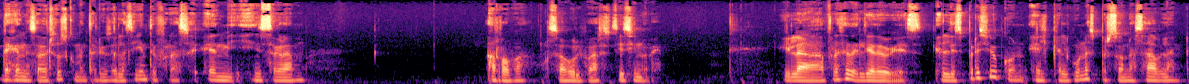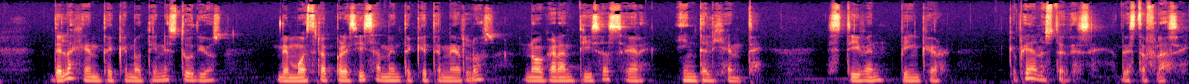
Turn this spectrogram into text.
déjenme saber sus comentarios de la siguiente frase en mi Instagram, arroba saulvars19. Y la frase del día de hoy es, el desprecio con el que algunas personas hablan, de la gente que no tiene estudios demuestra precisamente que tenerlos no garantiza ser inteligente. Steven Pinker. ¿Qué opinan ustedes de esta frase?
